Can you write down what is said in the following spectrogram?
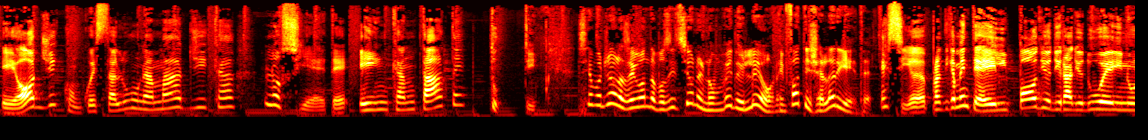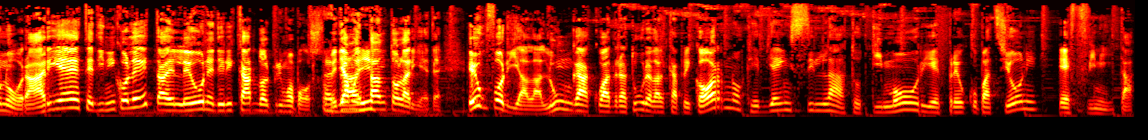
E oggi con questa luna magica lo siete e incantate tutti. Siamo già alla seconda posizione, non vedo il leone, infatti c'è l'ariete. Eh sì, eh, praticamente è il podio di Radio 2 in un'ora. Ariete di Nicoletta e Leone di Riccardo al primo posto. Eh, Vediamo dai. intanto l'Ariete. Euforia, la lunga quadratura dal Capricorno che vi ha instillato timori e preoccupazioni è finita.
